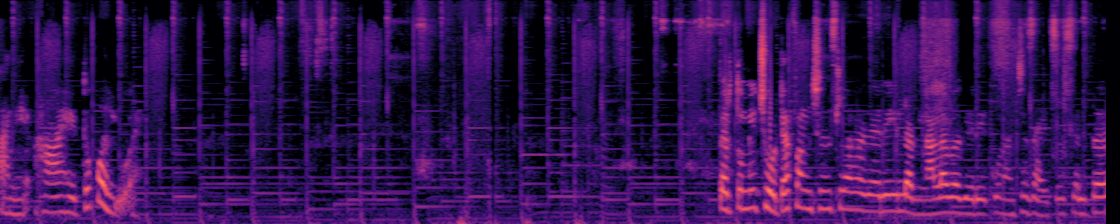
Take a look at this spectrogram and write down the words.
आणि हा आहे तो पल्लू आहे. तर तुम्ही छोट्या फंक्शन्सला वगैरे लग्नाला वगैरे कोणाच्या जायचं असेल तर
